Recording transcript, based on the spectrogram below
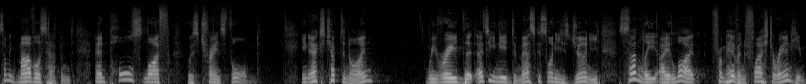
Something marvelous happened, and Paul's life was transformed. In Acts chapter 9, we read that as he neared Damascus on his journey, suddenly a light from heaven flashed around him.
